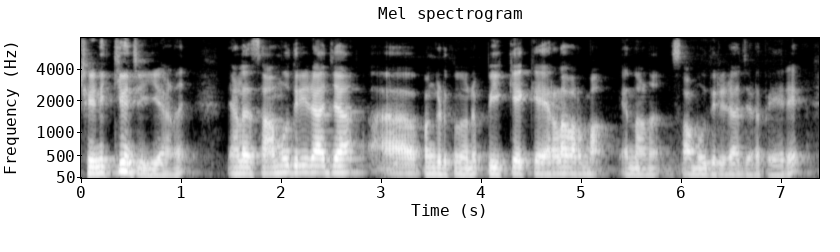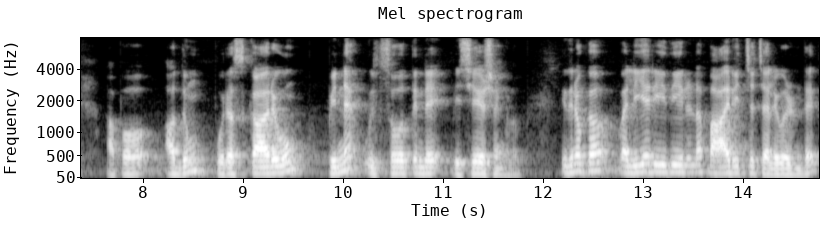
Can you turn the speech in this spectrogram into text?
ക്ഷണിക്കുകയും ചെയ്യുകയാണ്. ഞങ്ങൾ സാമൂതിരി രാജ ആ, പങ്കെടുക്കുന്നുണ്ട് പി കെ കേരളവർമ്മ എന്നാണ് സാമൂതിരി രാജയുടെ പേര്. അപ്പോൾ അതും പുരസ്കാരവും പിന്നെ ഉത്സവത്തിന്റെ വിശേഷങ്ങളും. ഇതിനൊക്കെ വലിയ രീതിയിലുള്ള ഭാരിച്ച ചെലവുണ്ട്.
